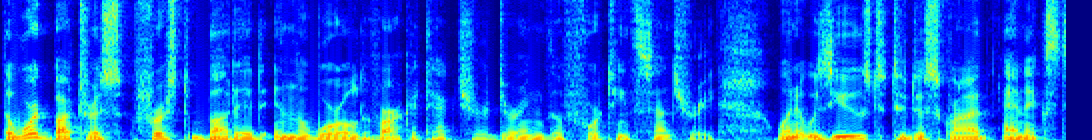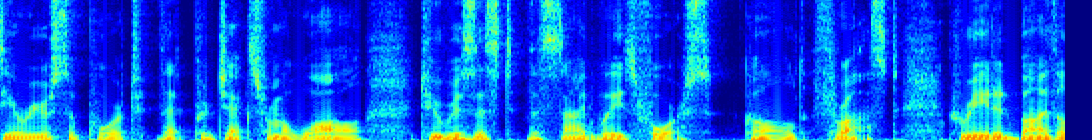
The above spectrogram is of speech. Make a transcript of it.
The word buttress first budded in the world of architecture during the 14th century, when it was used to describe an exterior support that projects from a wall to resist the sideways force called thrust, created by the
